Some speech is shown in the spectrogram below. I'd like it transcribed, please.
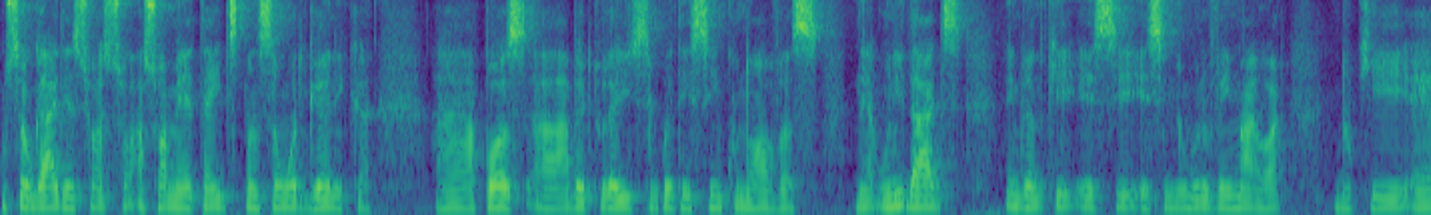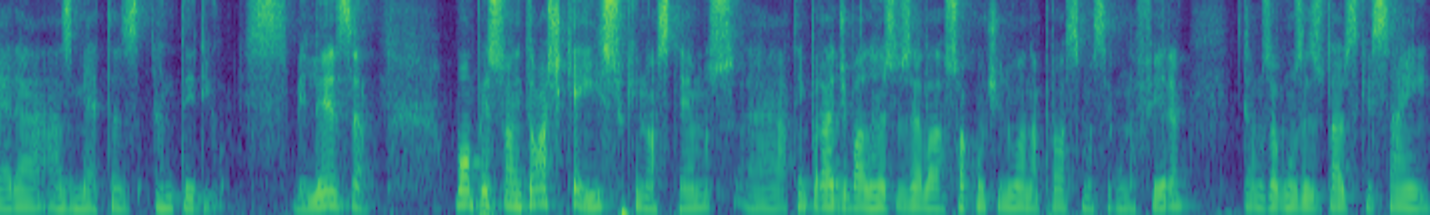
o seu guidance, a sua, a sua meta de expansão orgânica ah, após a abertura de 55 novas né, unidades. Lembrando que esse, esse número vem maior do que era as metas anteriores. Beleza? Bom, pessoal, então acho que é isso que nós temos. Ah, a temporada de balanços ela só continua na próxima segunda-feira. Temos alguns resultados que saem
